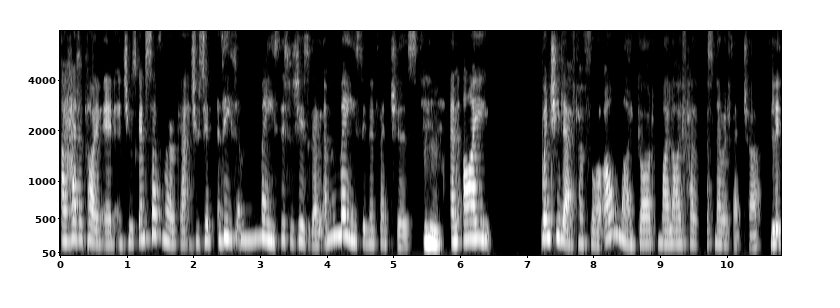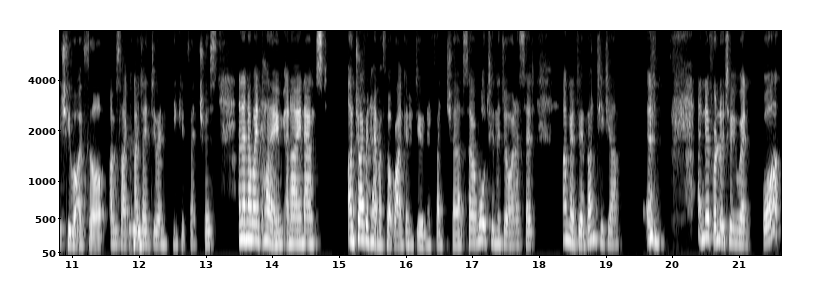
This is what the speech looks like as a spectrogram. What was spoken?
I had a client in and she was going to South America and she was doing these amazing, this was years ago, amazing adventures. Mm-hmm. And I when she left, I thought, oh my God, my life has no adventure. Literally what I thought. I was like, mm. I don't do anything adventurous. And then I went home and I announced, I'm driving home, I thought, right, I'm going to do an adventure. So I walked in the door and I said, I'm going to do a bungee jump. And, and everyone looked at me and went, what?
